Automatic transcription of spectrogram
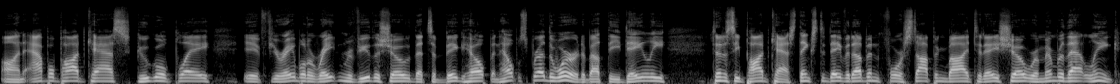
on Apple Podcasts, Google Play. If you're able to rate and review the show, that's a big help and help spread the word about the daily Tennessee podcast. Thanks to David Ubben for stopping by today's show. Remember that link,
